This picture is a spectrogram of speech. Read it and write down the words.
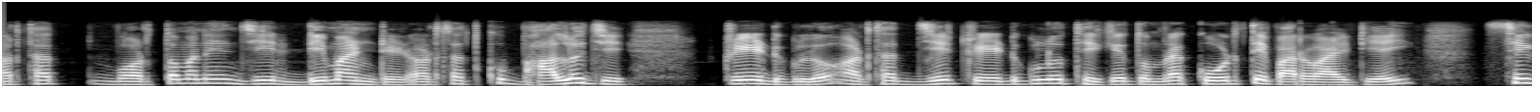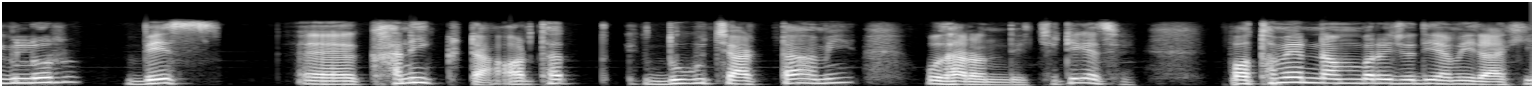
অর্থাৎ বর্তমানে যে ডিমান্ডেড অর্থাৎ খুব ভালো যে ট্রেডগুলো, অর্থাৎ যে ট্রেডগুলো থেকে তোমরা করতে পারো আইটিআই সেগুলোর বেশ খানিকটা, অর্থাৎ দু চারটা আমি উদাহরণ দিচ্ছি, ঠিক আছে? প্রথমের নম্বরে যদি আমি রাখি,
